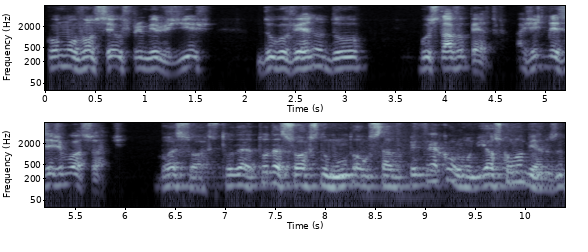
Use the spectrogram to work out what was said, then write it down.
como vão ser os primeiros dias do governo do Gustavo Petro. A gente deseja boa sorte. Boa sorte, toda, toda a sorte do mundo ao Gustavo Petro e, Colômbia, e aos colombianos. Né?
